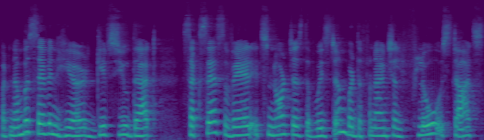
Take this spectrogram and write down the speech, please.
but number 7 here gives you that success where it's not just the wisdom but the financial flow starts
